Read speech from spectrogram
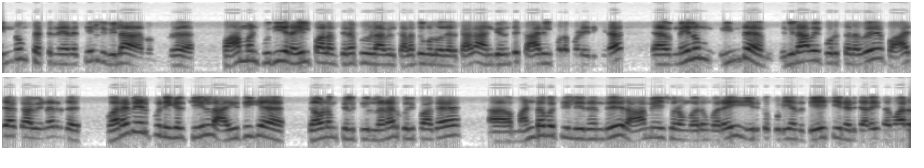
இன்னும் சற்று நேரத்தில் விழா பாம்பன் புதிய ரயில் பாலம் திறப்பு விழாவில் கலந்து கொள்வதற்காக அங்கிருந்து காரில் புறப்பட இருக்கிறார். மேலும் இந்த விழாவை பொறுத்தளவு பாஜகவினர் இந்த வரவேற்பு நிகழ்ச்சியில் அதிக கவனம் செலுத்தியுள்ளனர். குறிப்பாக மண்டபத்தில் இருந்து ராமேஸ்வரம் வரும் வரை இருக்கக்கூடிய அந்த தேசிய நெடுஞ்சாலை சுமார்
